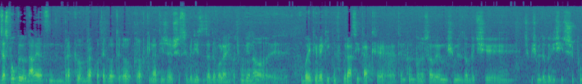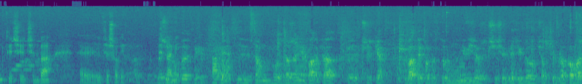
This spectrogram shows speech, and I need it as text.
Zespół był, no ale brakło, brakło tego, tego kropki na i, że wszyscy byli zadowoleni. Choć mówię, no y, obojętnie w jakiej konfiguracji, tak y, ten punkt bonusowy musimy zdobyć, y, czy byśmy zdobyli dzisiaj trzy punkty, czy, czy dwa y, w Rzeszowie. Przynajmniej. takie pytanie, tam było zdarzenie Bartka z Krzyśkiem. Bartek po prostu no, nie widział, że Krzysiek jedzie go chciał przyblokować.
